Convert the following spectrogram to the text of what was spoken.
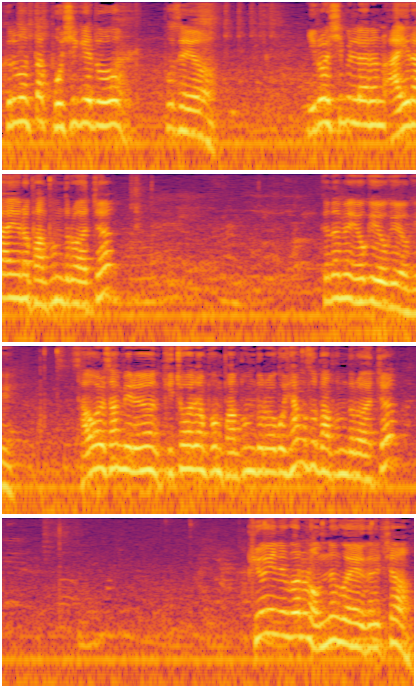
그러면 딱 보시기에도, 보세요. 1월 10일 날은 아이라이너 반품 들어왔죠? 그 다음에 여기, 여기, 여기. 4월 3일은 기초 화장품 반품 들어오고 향수 반품 들어왔죠? 비어있는 거는 없는 거예요. 그렇죠?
